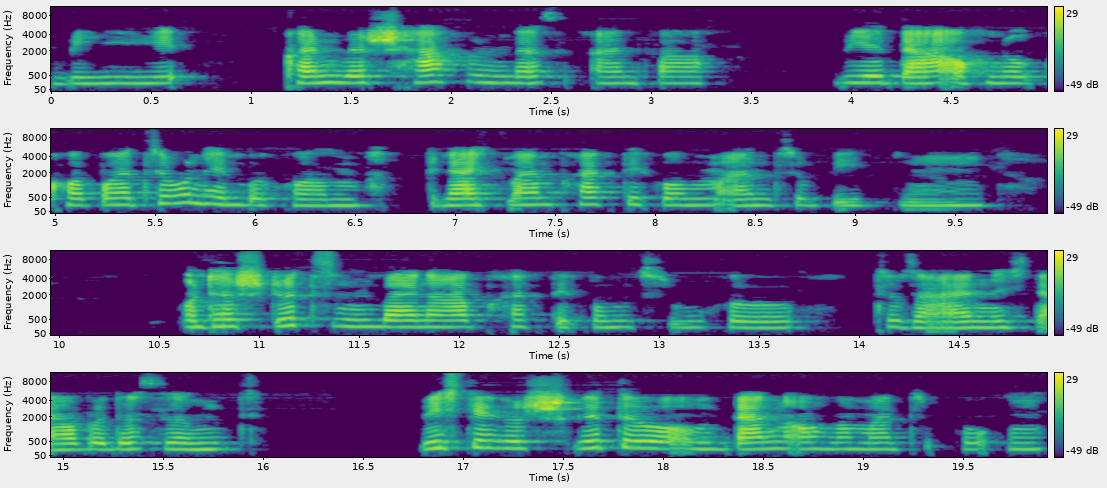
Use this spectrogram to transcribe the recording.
wie können wir schaffen, dass einfach wir da auch eine Kooperation hinbekommen, vielleicht mal ein Praktikum anzubieten, unterstützen bei einer Praktikumssuche zu sein. Ich glaube, das sind wichtige Schritte, um dann auch nochmal zu gucken,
